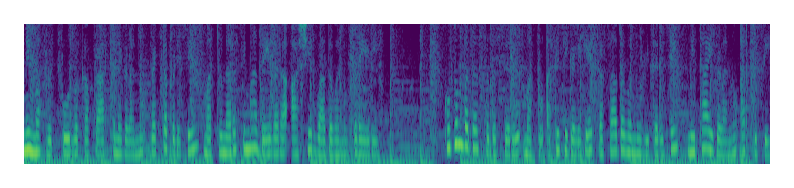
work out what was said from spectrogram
ನಿಮ್ಮ ಹೃತ್ಪೂರ್ವಕ ಪ್ರಾರ್ಥನೆಗಳನ್ನು ವ್ಯಕ್ತಪಡಿಸಿ ಮತ್ತು ನರಸಿಂಹ ದೇವರ ಆಶೀರ್ವಾದವನ್ನು ಪಡೆಯಿರಿ. ಕುಟುಂಬದ ಸದಸ್ಯರು ಮತ್ತು ಅತಿಥಿಗಳಿಗೆ ಪ್ರಸಾದವನ್ನು ವಿತರಿಸಿ ಮಿಠಾಯಿಗಳನ್ನು ಅರ್ಪಿಸಿ.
